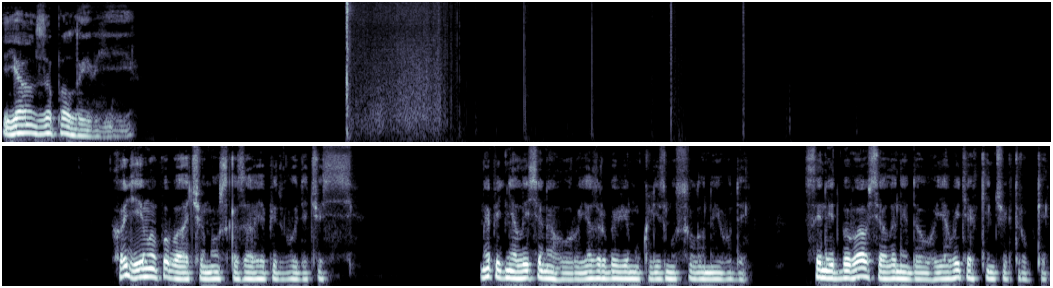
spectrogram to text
я запалив її. Ходімо, побачимо, сказав я, підводячись. Ми піднялися нагору, я зробив йому клізму солоної води. Син відбивався, але недовго. Я витяг кінчик трубки.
